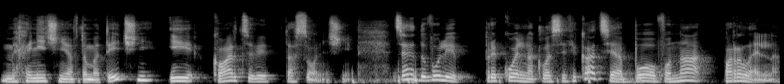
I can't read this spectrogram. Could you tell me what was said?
механічні автоматичні і кварцеві та сонячні. Це доволі прикольна класифікація, бо вона паралельна.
